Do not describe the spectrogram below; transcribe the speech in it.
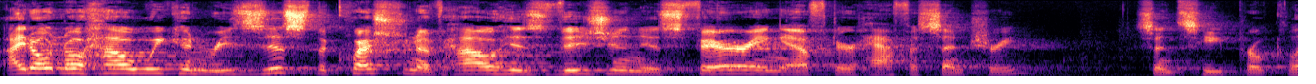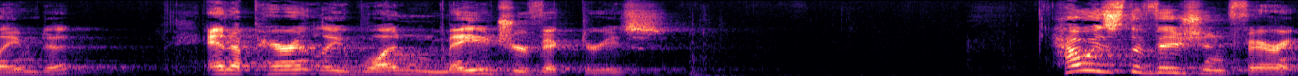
I don't know how we can resist the question of how his vision is faring after half a century since he proclaimed it, and apparently won major victories. How is the vision faring?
